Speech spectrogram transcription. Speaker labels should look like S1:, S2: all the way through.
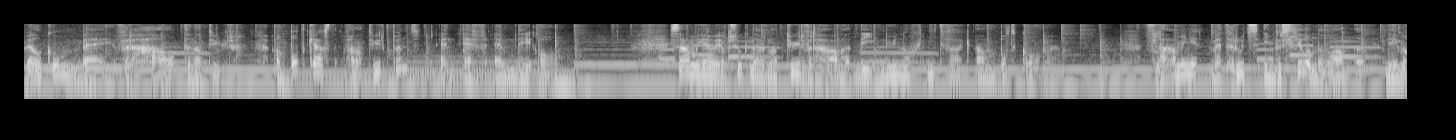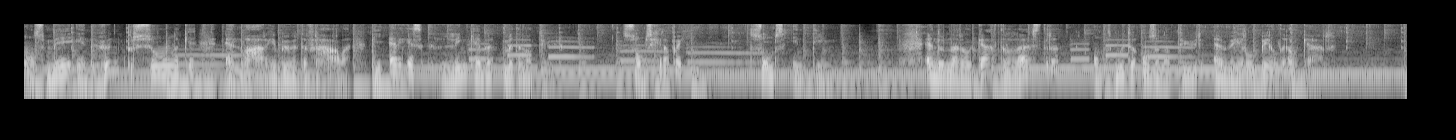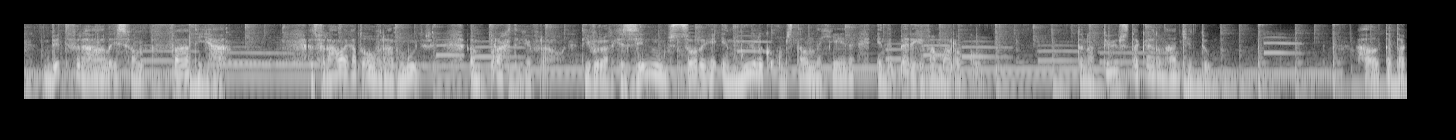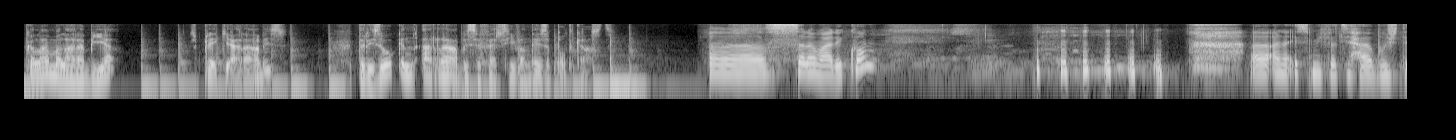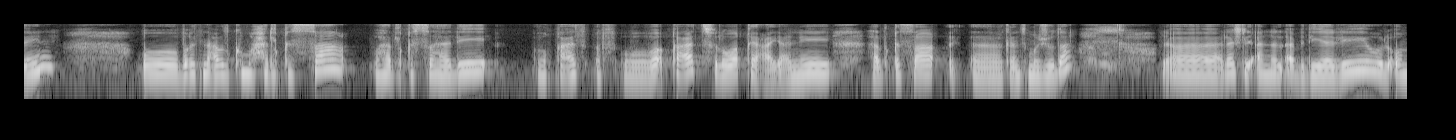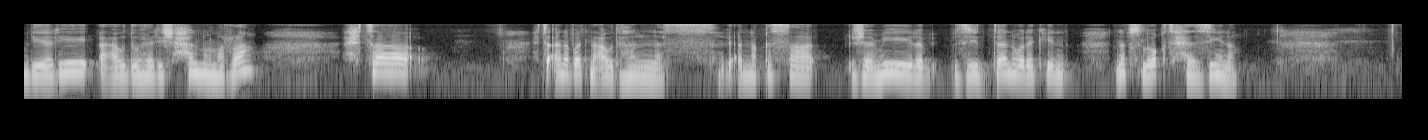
S1: Welkom bij Verhaal de Natuur, een podcast van Natuurpunt en FMDO. Samen gaan we op zoek naar natuurverhalen die nu nog niet vaak aan bod komen. Vlamingen met roots in verschillende landen nemen ons mee in hun persoonlijke en waargebeurde verhalen die ergens een link hebben met de natuur. Soms grappig, soms intiem. En door naar elkaar te luisteren, ontmoeten onze natuur en wereldbeelden elkaar. Dit verhaal is van Fatiha. Het verhaal gaat over haar moeder, een prachtige vrouw die voor haar gezin moest zorgen in moeilijke omstandigheden in de bergen van Marokko. De natuur stak haar een handje toe. Hal tatakalam al Arabia? Spreek je Arabisch? Er is ook een Arabische versie van deze podcast.
S2: Uh, السلام عليكم أنا اسمي فاتحة بوجدين وبغيت نعاود لكم واحد القصة وهاد القصة هذه وقعت وقعت في الواقعة. يعني هاد القصة كانت موجودة. علاش؟ لأن الأب ديالي والأم ديالي عاودوها لي شحال من مرة حتى حتى أنا بغيت نعاودها للناس. لأن قصة جميلة جدا ولكن نفس الوقت حزينة.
